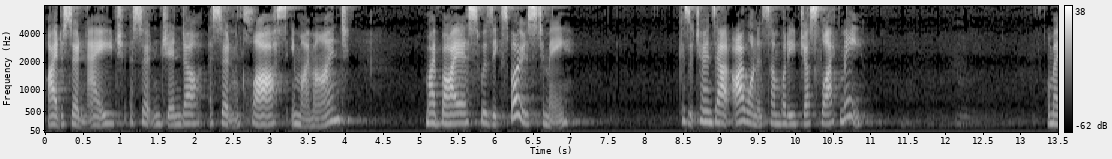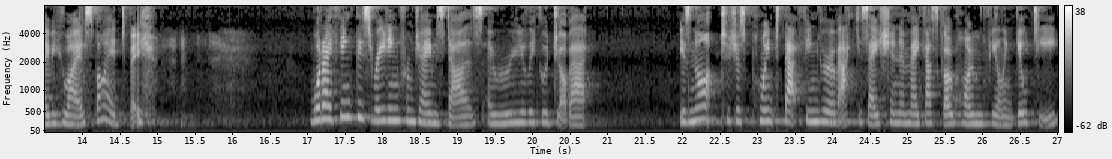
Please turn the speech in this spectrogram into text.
I had a certain age, a certain gender, a certain class in my mind. My bias was exposed to me because it turns out I wanted somebody just like me or maybe who I aspired to be. what I think this reading from James does a really good job at is not to just point that finger of accusation and make us go home feeling guilty,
